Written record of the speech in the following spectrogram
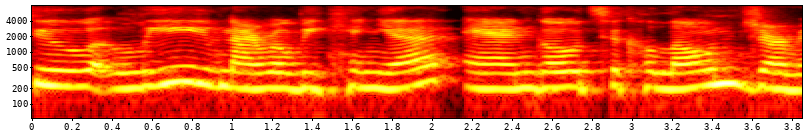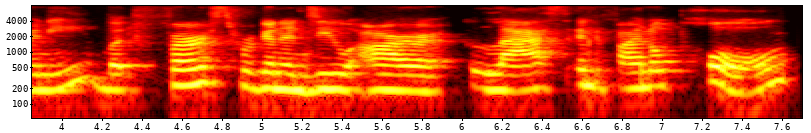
to leave Nairobi, Kenya and go to Cologne, Germany. But first, we're going to do our last and final poll.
